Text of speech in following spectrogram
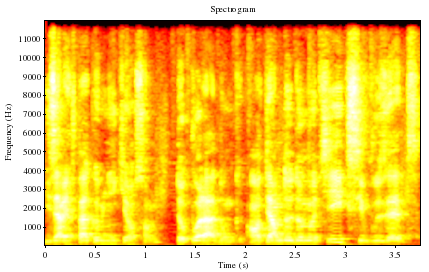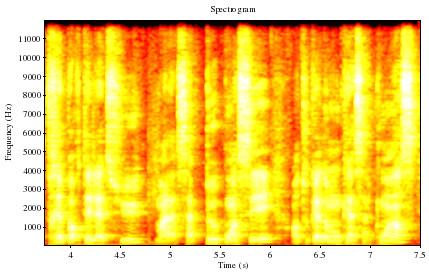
ils n'arrivent pas à communiquer ensemble. Donc voilà, donc en termes de domotique, si vous êtes très porté là-dessus, voilà, ça peut coincer. En tout cas, dans mon cas, ça coince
